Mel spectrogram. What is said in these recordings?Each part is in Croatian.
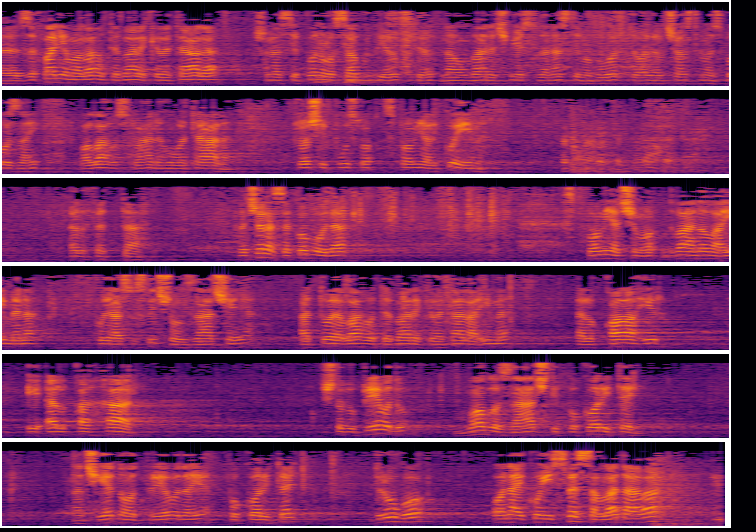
E, Zahvaljujem Allahu te bareke ve ta'ala što nas je ponovo sakupio na ovom bareć mjestu da nastavimo govoriti o veličanstvenoj spoznaji Allahu subhanahu wa ta'ala. Prošli put smo spominjali koje ime? El Fettah. Večeras ako Bog da spominjat ćemo dva nova imena koja su sličnog značenja, a to je Allahu te bareke ve ta'ala ime El Qahir i El Qahar što bi u prijevodu moglo značiti pokoritelj. Znači jedno od prijevoda je pokoritelj, drugo onaj koji sve savladava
